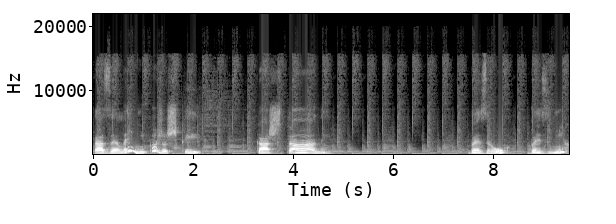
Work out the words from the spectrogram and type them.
та зелені кожушки. Каштани. Без рук, без ніг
